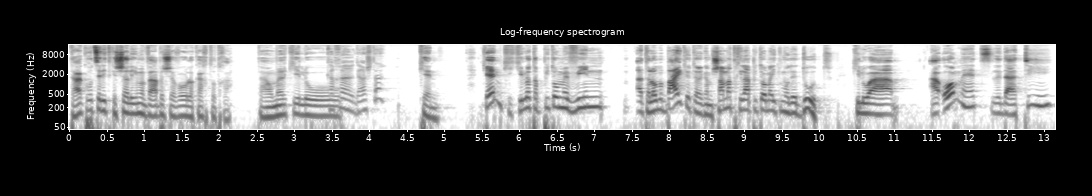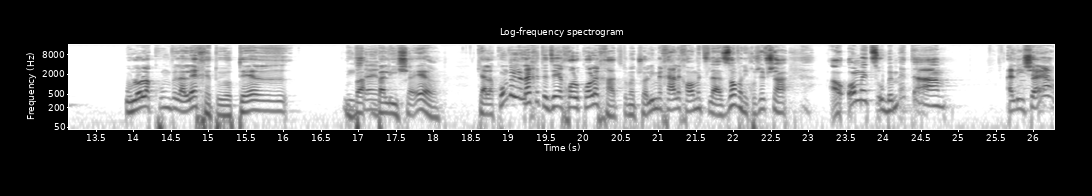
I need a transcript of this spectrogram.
אתה רק רוצה להתקשר לאמא ואבא שיבואו לקחת אותך. אתה אומר כאילו... ככה הרגשת? כן. כן, כי כאילו אתה פתאום מבין, אתה לא בבית יותר, גם שם מתחילה פתאום ההתמודדות. כאילו, האומץ, לדעתי, הוא לא לקום וללכת, הוא יותר... להישאר. בלהישאר. כי הלקום וללכת את זה יכול כל אחד. זאת אומרת, שואלים איך היה לך אומץ לעזוב, אני חושב שהאומץ הוא באמת ה... הלהישאר.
